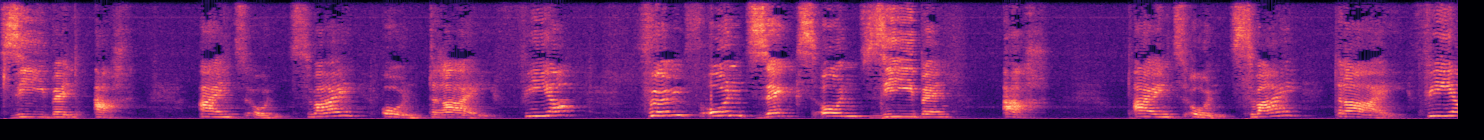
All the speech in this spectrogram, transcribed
sieben, acht. Eins und zwei und drei, vier, fünf und sechs und sieben, acht. Eins und zwei, drei, vier,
